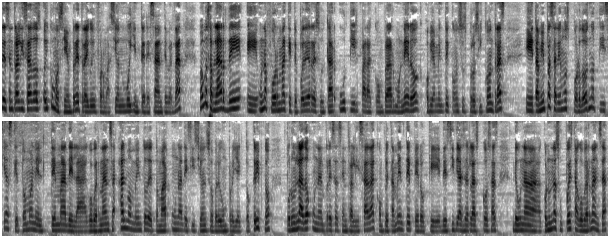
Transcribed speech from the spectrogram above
descentralizados, hoy como siempre traigo información muy interesante, ¿verdad? Vamos a hablar de eh, una forma que te puede resultar útil para comprar Monero, obviamente con sus pros y contras. Eh, también pasaremos por dos noticias que toman el tema de la gobernanza al momento de tomar una decisión sobre un proyecto cripto. Por un lado, una empresa centralizada completamente, pero que decide hacer las cosas con una supuesta gobernanza.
